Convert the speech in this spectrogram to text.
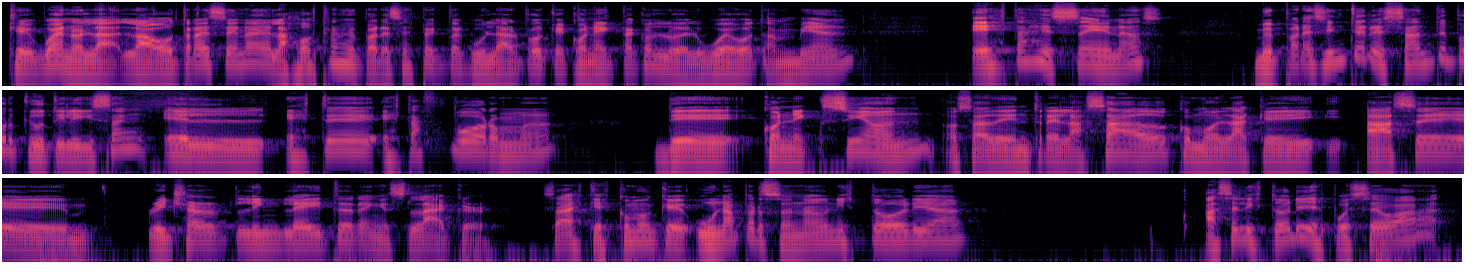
que, bueno, la, la otra escena de las ostras me parece espectacular porque conecta con lo del huevo también. Estas escenas me parece interesante porque utilizan el, este, esta forma de conexión, o sea, de entrelazado, como la que hace Richard Linklater en Slacker. ¿Sabes? Que es como que una persona de una historia hace la historia y después se va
